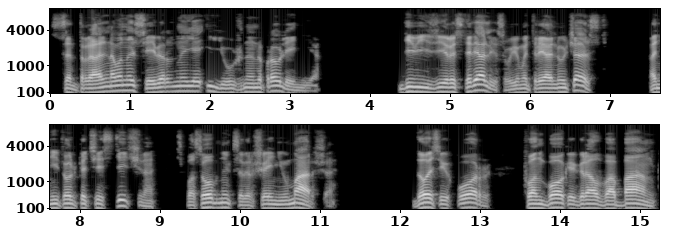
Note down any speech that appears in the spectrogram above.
с центрального на северное и южное направление. Дивизии растеряли свою материальную часть, они только частично способных к совершению марша. До сих пор фон Бок играл в банк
